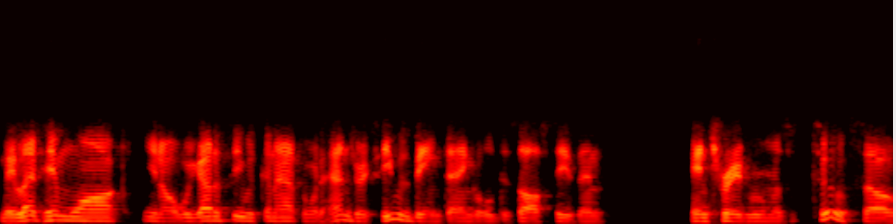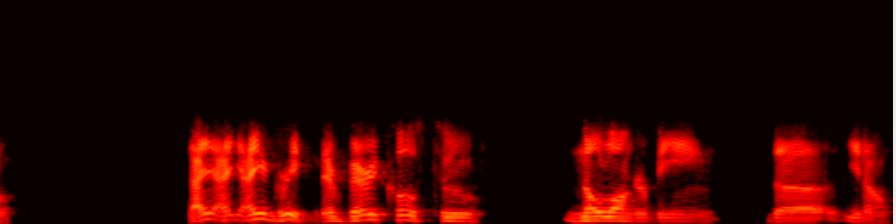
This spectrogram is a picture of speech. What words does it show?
They let him walk. You know, we got to see what's going to happen with Hendricks. He was being dangled this off season in trade rumors too. So I, I, I agree. They're very close to no longer being the you know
